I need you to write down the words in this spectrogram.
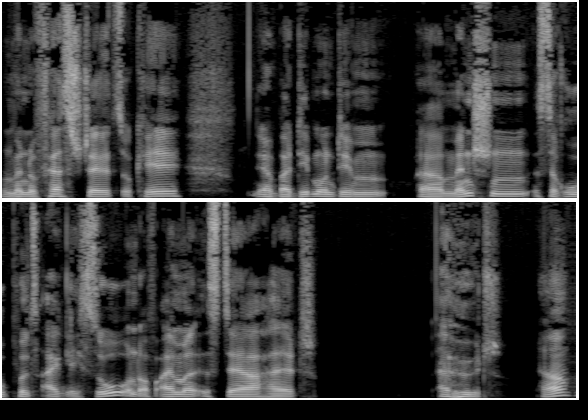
und wenn du feststellst, okay, ja, bei dem und dem äh, Menschen ist der Ruhepuls eigentlich so und auf einmal ist der halt erhöht. Ja,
